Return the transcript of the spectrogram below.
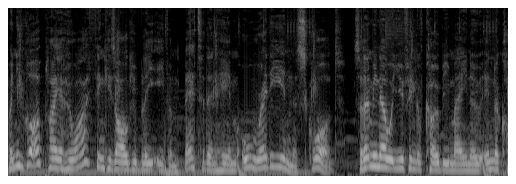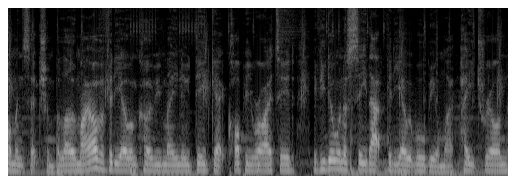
when you've got a player who I think is arguably even better than him already in the squad. So let me know what you think of Kobbie Mainoo in the comment section below. My other video on Kobbie Mainoo did get copyrighted. If you do want to see that video, it will be on my Patreon.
